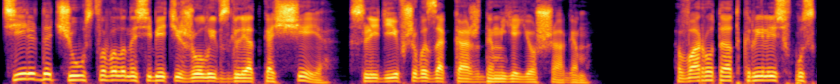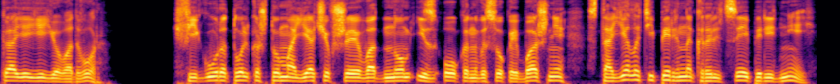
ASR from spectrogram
Тильда чувствовала на себе тяжелый взгляд Кощея, следившего за каждым ее шагом. Ворота открылись, впуская ее во двор. Фигура, только что маячившая в одном из окон высокой башни, стояла теперь на крыльце перед ней.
